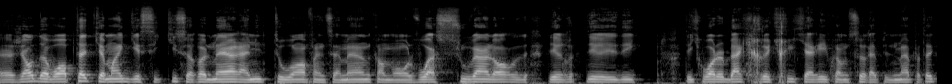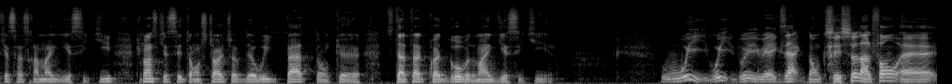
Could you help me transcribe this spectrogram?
Euh, j'ai hâte de voir peut-être que Mike Gesicki sera le meilleur ami de Tua en fin de semaine, comme on le voit souvent lors des, des, des, quarterbacks recrues qui arrivent comme ça rapidement. Peut-être que ça sera Mike Gesicki. Je pense que c'est ton start of the week, Pat. Donc, euh, tu t'attends de quoi de gros de Mike Gesicki? Oui, oui, oui, exact. Donc, c'est ça, dans le fond, euh,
